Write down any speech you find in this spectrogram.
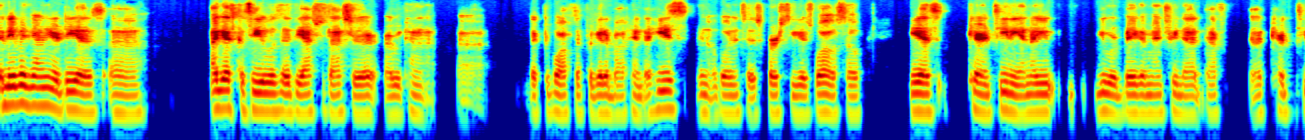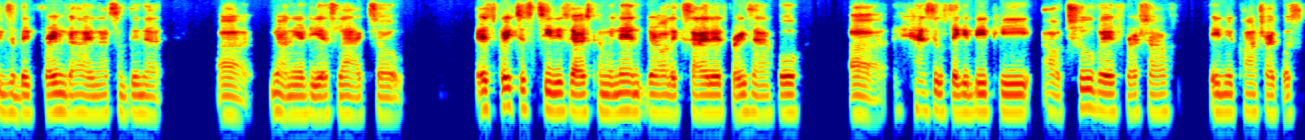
And even Yainer Diaz, uh, I guess because he was at the Astros last year, uh, we kind of uh, like people often forget about him that he's you know going into his first year as well. So he has Caratini. I know you you were big on mentioning that that uh, a big frame guy, and that's something that uh Yainer Diaz lacked. So it's great to see these guys coming in. They're all excited. For example, uh, Hensley was taking BP. Altuve, fresh off a new contract, was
